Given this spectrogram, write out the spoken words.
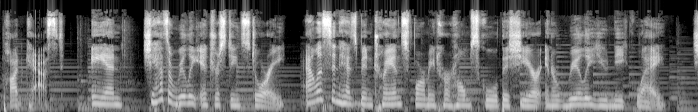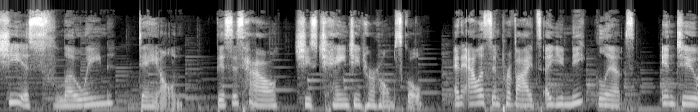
podcast. And she has a really interesting story. Allison has been transforming her homeschool this year in a really unique way. She is slowing down. This is how she's changing her homeschool. And Allison provides a unique glimpse into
